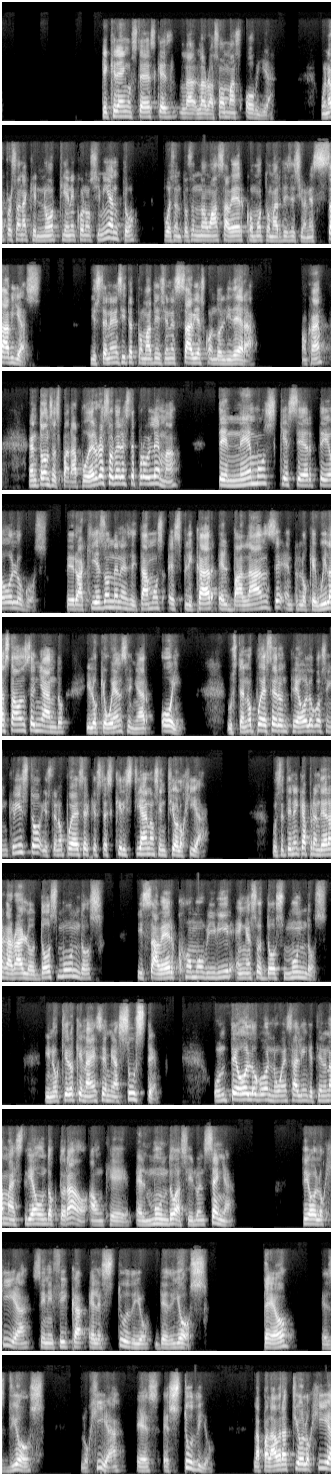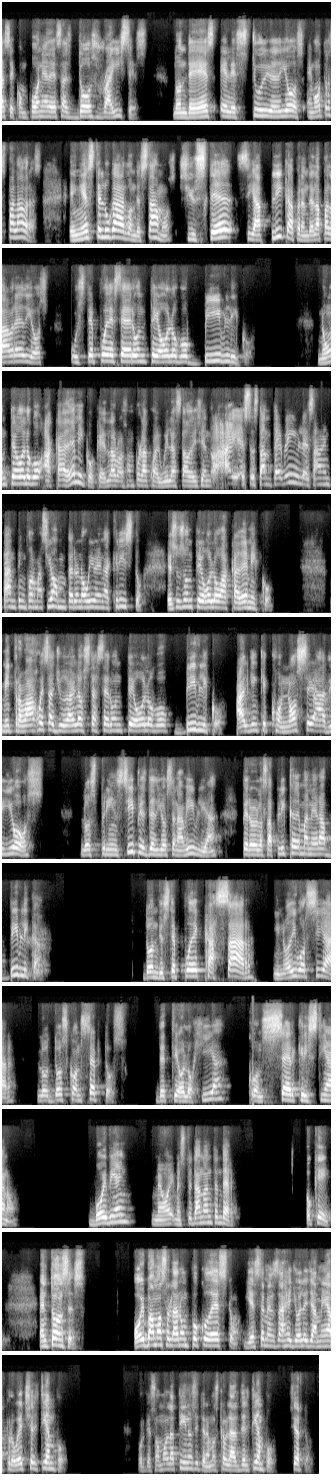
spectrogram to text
¿Qué creen ustedes que es la, razón más obvia? Una persona que no tiene conocimiento, pues entonces no va a saber cómo tomar decisiones sabias. Y usted necesita tomar decisiones sabias cuando lidera. ¿Ok? Entonces, para poder resolver este problema, tenemos que ser teólogos. Pero aquí es donde necesitamos explicar el balance entre lo que Will ha estado enseñando y lo que voy a enseñar hoy. Usted no puede ser un teólogo sin Cristo y usted no puede ser que usted es cristiano sin teología. Usted tiene que aprender a agarrar los dos mundos y saber cómo vivir en esos dos mundos. Y no quiero que nadie se me asuste. Un teólogo no es alguien que tiene una maestría o un doctorado, aunque el mundo así lo enseña. Teología significa el estudio de Dios. Teo es Dios, logía es estudio. La palabra teología se compone de esas dos raíces, donde es el estudio de Dios. En otras palabras, en este lugar donde estamos, si usted se aplica a aprender la palabra de Dios, usted puede ser un teólogo bíblico no un teólogo académico, que es la razón por la cual Will ha estado diciendo, ay, esto es tan terrible, saben tanta información, pero no viven a Cristo. Eso es un teólogo académico. Mi trabajo es ayudarle a usted a ser un teólogo bíblico, alguien que conoce a Dios, los principios de Dios en la Biblia, pero los aplica de manera bíblica, donde usted puede casar y no divorciar los dos conceptos de teología con ser cristiano. ¿Voy bien? ¿Me, estoy dando a entender? Ok, entonces, hoy vamos a hablar un poco de esto y este mensaje yo le llamé aproveche el tiempo, porque somos latinos y tenemos que hablar del tiempo, ¿cierto?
